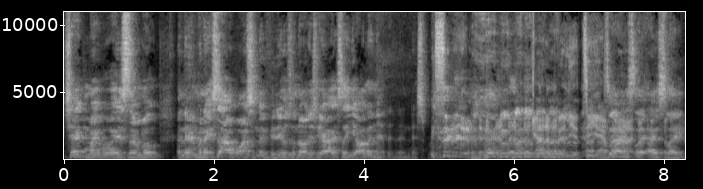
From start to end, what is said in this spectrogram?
check my boys some out. And then when I started watching the videos and all this, I was like, y'all in editing in this. Got a billion TM. so I was like, I was like,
